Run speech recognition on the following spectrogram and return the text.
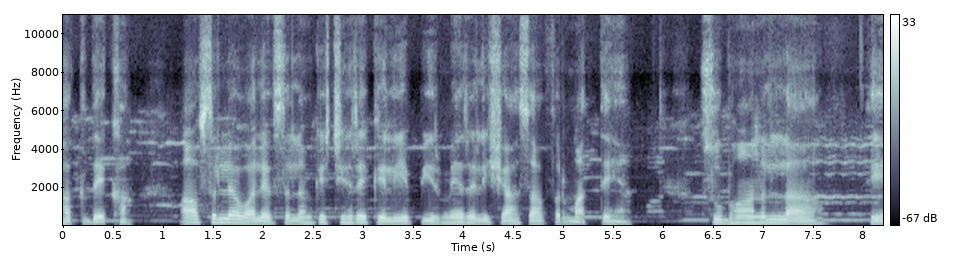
حق دیکھا۔ آپ صلی اللہ علیہ وسلم کے چہرے کے لیے پیر مہر علی شاہ صاحب فرماتے ہیں۔ سبحان اللہ ہے،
